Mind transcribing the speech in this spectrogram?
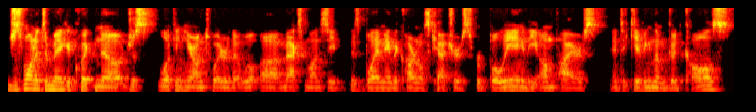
Just wanted to make a quick note. Just looking here on Twitter that will, uh, Max Muncy is blaming the Cardinals catchers for bullying the umpires into giving them good calls.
